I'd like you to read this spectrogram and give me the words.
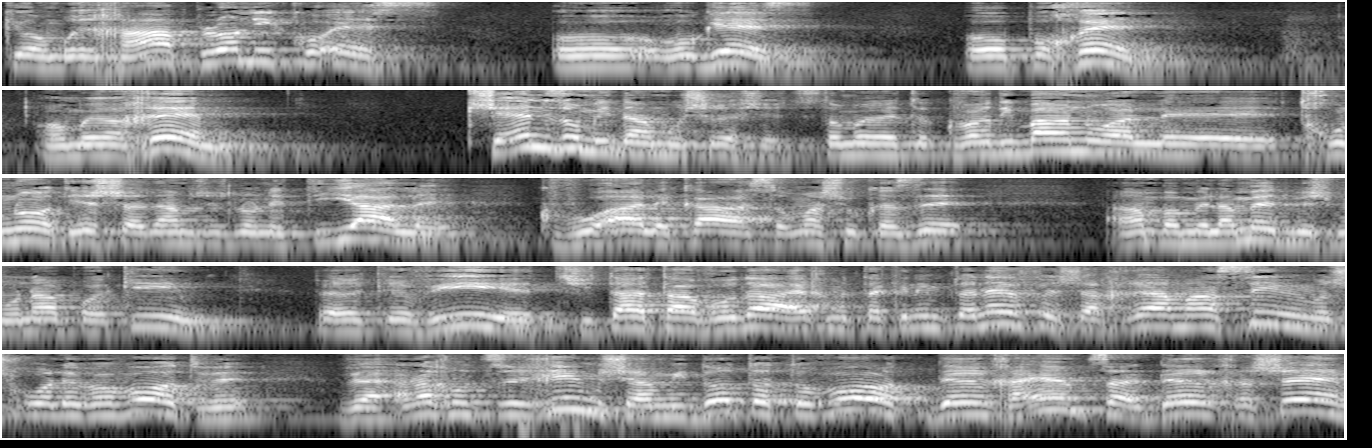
כאומרך פלוני כועס, או רוגז, או פוחד, או מרחם, כשאין זו מידה מושרשת. זאת אומרת, כבר דיברנו על uh, תכונות, יש אדם שיש לו נטייה קבועה לכעס או משהו כזה. הרמב"ם מלמד בשמונה פרקים, פרק רביעי, את שיטת העבודה, איך מתקנים את הנפש, אחרי המעשים יימשכו הלבבות, ו... ואנחנו צריכים שהמידות הטובות, דרך האמצע, דרך השם,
